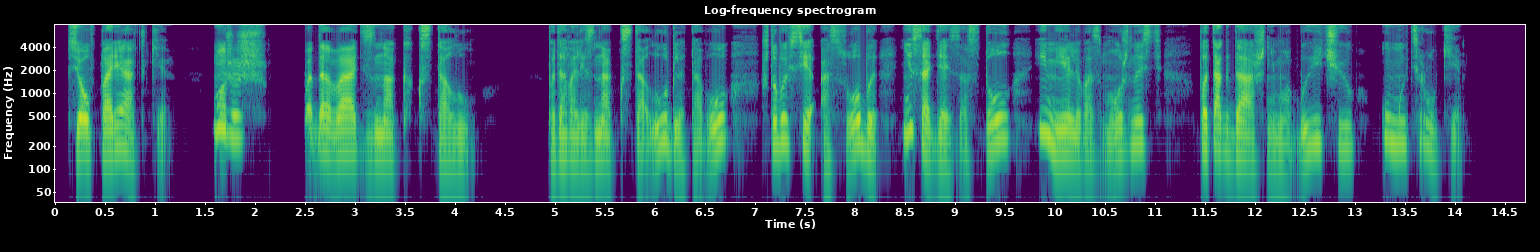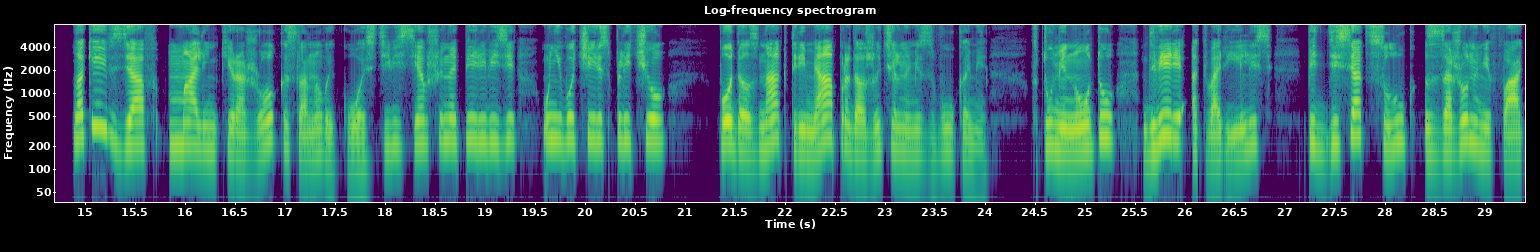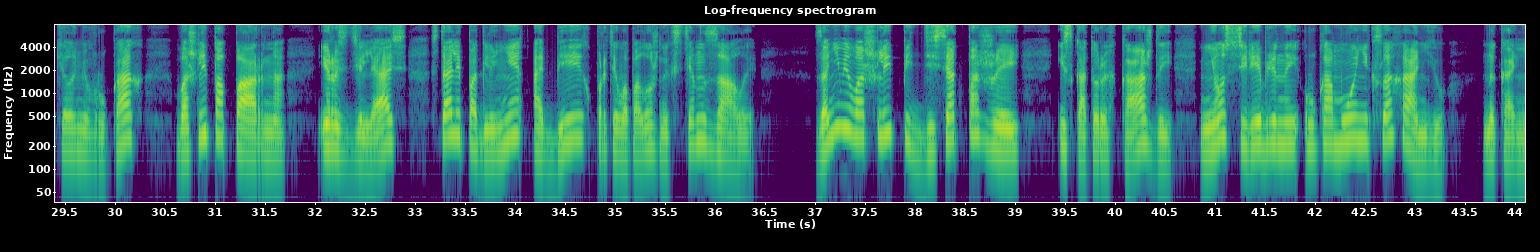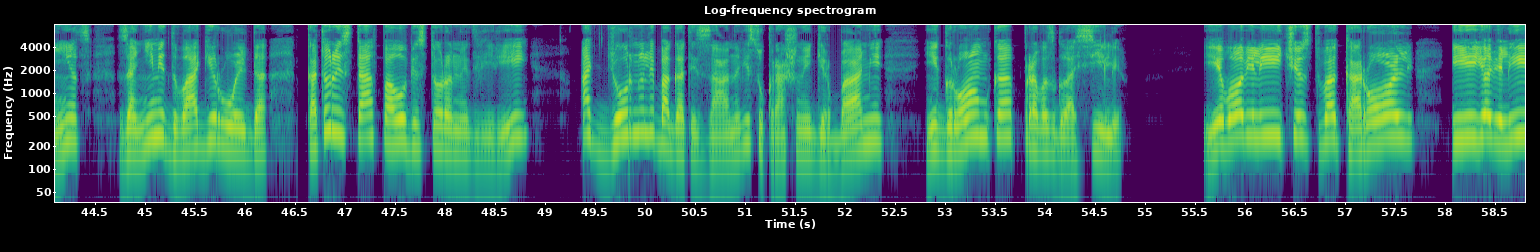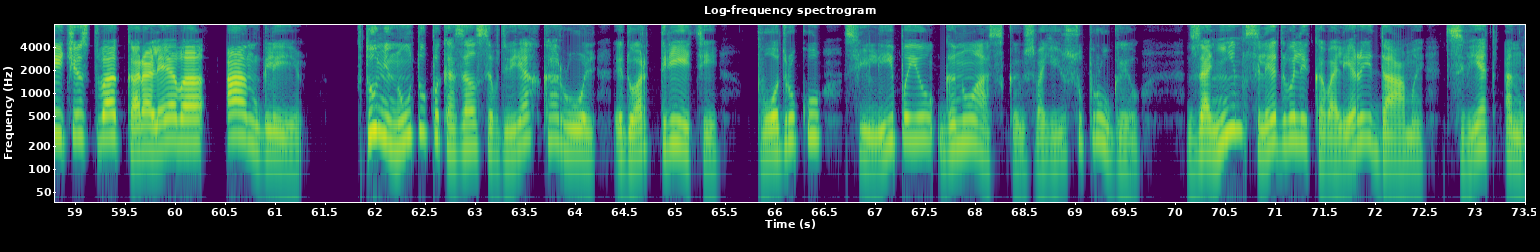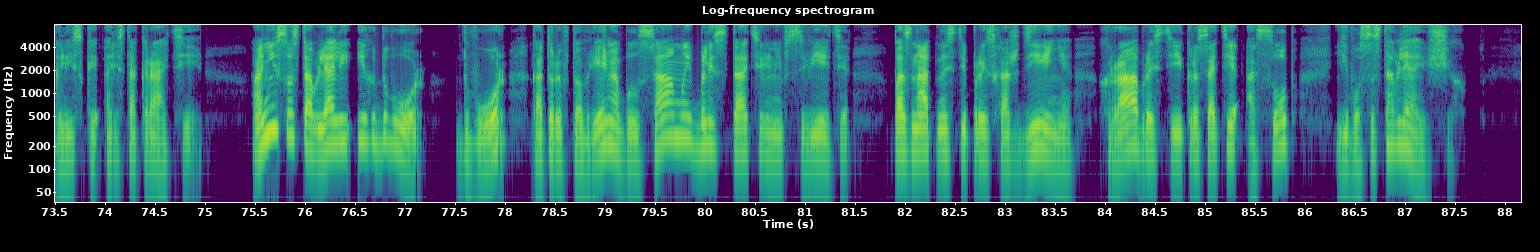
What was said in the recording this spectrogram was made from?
«Все в порядке, можешь подавать знак к столу». Подавали знак к столу для того, чтобы все особы, не садясь за стол, имели возможность по тогдашнему обычаю умыть руки. Лакей, взяв маленький рожок из слоновой кости, висевший на перевязи у него через плечо, подал знак тремя продолжительными звуками. В ту минуту двери отворились, пятьдесят слуг с зажженными факелами в руках вошли попарно и, разделясь, стали по длине обеих противоположных стен залы. За ними вошли пятьдесят пажей — из которых каждый нес серебряный рукомойник с лоханью. Наконец, за ними два герольда, которые, став по обе стороны дверей, отдернули богатый занавес, украшенный гербами, и громко провозгласили «Его Величество король и Ее Величество королева Англии!» В ту минуту показался в дверях король Эдуард III, под руку с Филиппою Гануаскою, своей супругою. За ним следовали кавалеры и дамы, цвет английской аристократии. Они составляли их двор, двор, который в то время был самый блистательный в свете, по знатности происхождения, храбрости и красоте особ его составляющих.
